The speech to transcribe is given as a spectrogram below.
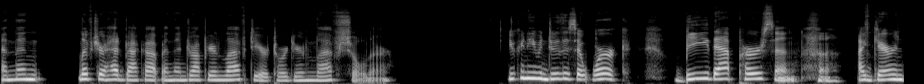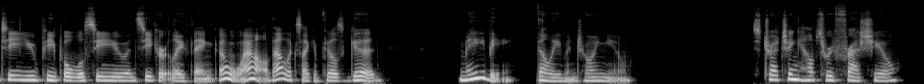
And then Lift your head back up and then drop your left ear toward your left shoulder. You can even do this at work. Be that person. I guarantee you people will see you and secretly think, oh, wow, that looks like it feels good. Maybe they'll even join you. Stretching helps refresh you.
